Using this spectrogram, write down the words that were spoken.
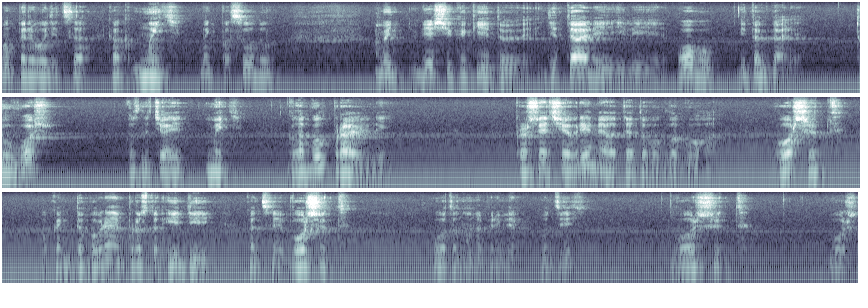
Он переводится как мыть, мыть посуду, вещи какие-то, детали или обувь и так далее. To wash означает мыть. Глагол правильный. Прошедшее время от этого глагола washed. Добавляем просто иди в конце. Washed. Вот оно, например, вот здесь. Washed. Washed.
